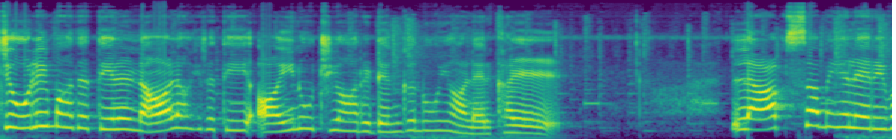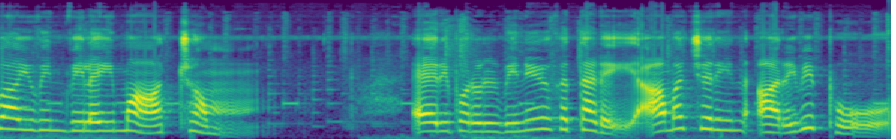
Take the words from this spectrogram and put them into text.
ஜூலை மாதத்தில் நாலாயிரத்தி ஐநூற்றி ஆறு டெங்கு நோயாளர்கள். லாப் சமையல் எரிவாயுவின் விலை மாற்றம். எரிபொருள் விநியோக தடை அமைச்சரின் அறிவிப்பு.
